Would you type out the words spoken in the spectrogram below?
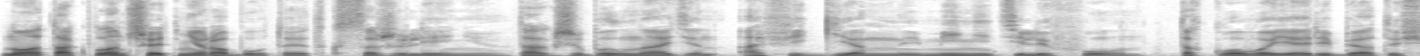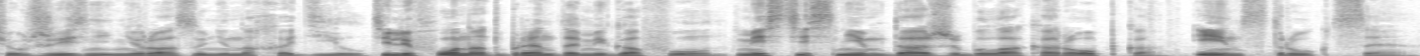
Ну а так планшет не работает, к сожалению. Также был найден офигенный мини-телефон. Такого я, ребят, еще в жизни ни разу не находил. Телефон от бренда Мегафон. Вместе с ним даже была коробка и инструкция.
